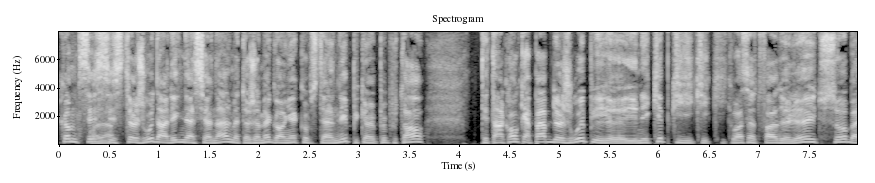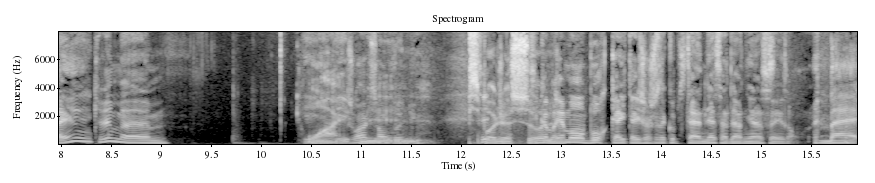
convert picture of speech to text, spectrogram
comme tu sais, Voilà. c'est si t'as joué dans la Ligue nationale, mais t'as jamais gagné la Coupe cette année, puis qu'un peu plus tard, t'es encore capable de jouer, puis euh, il y a une équipe qui, qui, qui commence à te faire de l'œil, tout ça, ben, crime. euh, les, Ouais, les joueurs qui sont venus. C'est pas juste ça. C'est comme là. Raymond Bourque quand il était chercher sa Coupe Stanley sa dernière saison. Ben,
